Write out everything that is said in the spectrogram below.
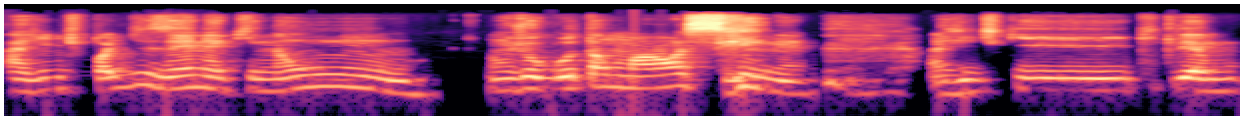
a gente pode dizer, né, que não não jogou tão mal assim, né? A gente que, que cria,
